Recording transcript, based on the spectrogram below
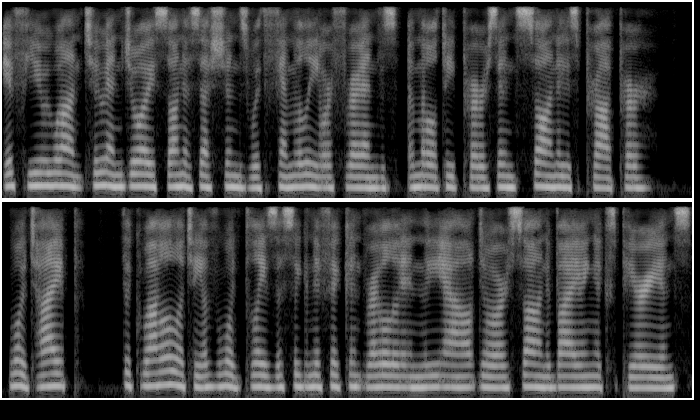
If you want to enjoy sauna sessions with family or friends, a multi person sauna is proper. What type the quality of wood plays a significant role in the outdoor sauna buying experience.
